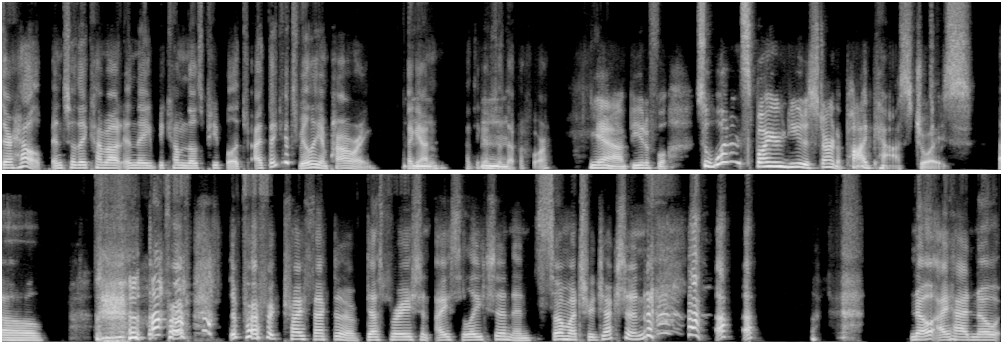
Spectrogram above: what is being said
their help. And so they come out and they become those people. It's, I think it's really empowering. Again, mm-hmm. I think I've said hmm. that before. Yeah, beautiful. So, what inspired you to start a podcast, Joyce? Oh, the, the perfect trifecta of desperation, isolation, and so much rejection. no, I had no,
